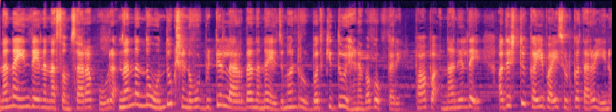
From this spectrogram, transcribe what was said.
ನನ್ನ ಹಿಂದೆ ನನ್ನ ಸಂಸಾರ ಪೂರ. ನನ್ನನ್ನು ಒಂದು ಕ್ಷಣವೂ ಬಿಟ್ಟಿರಲಾರದ ನನ್ನ ಯಜಮಾನರು ಬದುಕಿದ್ದು ಹೆಣವಾಗಿ ಹೋಗ್ತಾರೆ. ಪಾಪ, ನಾನಿಲ್ದೆ ಅದೆಷ್ಟು ಕೈ ಬಾಯಿ ಸುಡ್ಕೋತಾರೋ ಏನು.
